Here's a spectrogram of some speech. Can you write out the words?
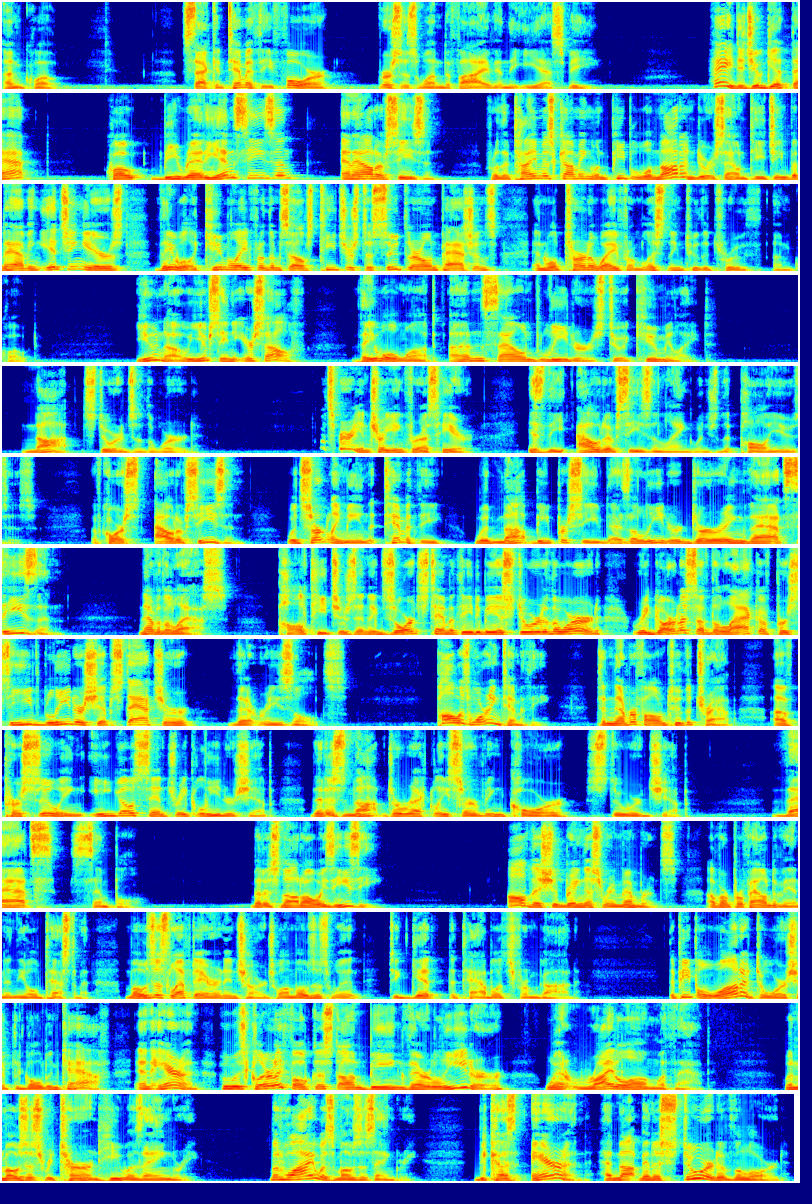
Unquote. 2 Timothy 4, verses 1 to 5 in the ESV. Hey, did you get that? quote, be ready in season and out of season. For the time is coming when people will not endure sound teaching, but having itching ears, they will accumulate for themselves teachers to suit their own passions and will turn away from listening to the truth. Unquote. You know, you've seen it yourself. They will want unsound leaders to accumulate, not stewards of the word. What's very intriguing for us here is the out of season language that Paul uses. Of course, out of season would certainly mean that Timothy would not be perceived as a leader during that season. Nevertheless, Paul teaches and exhorts Timothy to be a steward of the word, regardless of the lack of perceived leadership stature that results. Paul was warning Timothy to never fall into the trap of pursuing egocentric leadership that is not directly serving core stewardship. That's simple. But it's not always easy. All this should bring us remembrance of a profound event in the Old Testament. Moses left Aaron in charge while Moses went to get the tablets from God. The people wanted to worship the golden calf, and Aaron, who was clearly focused on being their leader, went right along with that. When Moses returned, he was angry. But why was Moses angry? Because Aaron had not been a steward of the Lord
